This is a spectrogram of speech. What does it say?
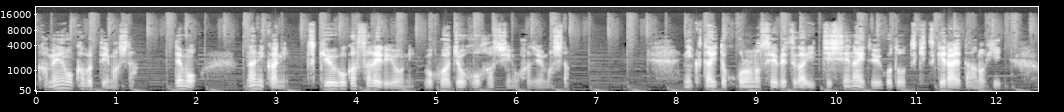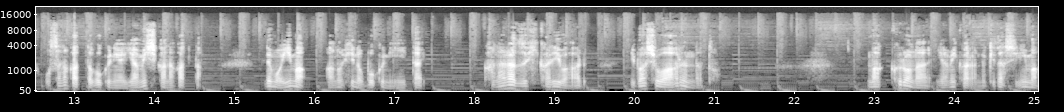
仮面をかぶっていました。でも、何かに突き動かされるように僕は情報発信を始めました。肉体と心の性別が一致してないということを突きつけられたあの日、幼かった僕には闇しかなかった。でも今、あの日の僕に言いたい。必ず光はある。居場所はあるんだと。真っ黒な闇から抜け出し、今、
